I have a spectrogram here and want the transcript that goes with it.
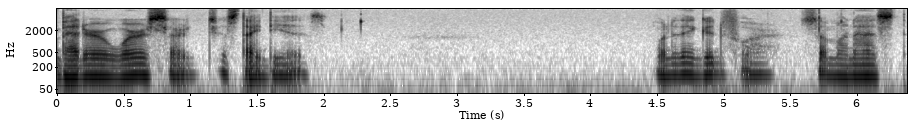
Better, or worse are just ideas. What are they good for? Someone asked,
